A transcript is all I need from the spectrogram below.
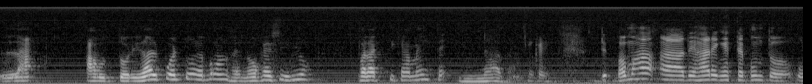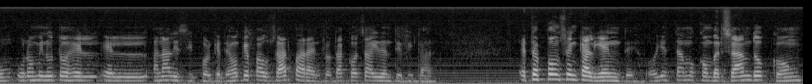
la autoridad del puerto de Ponce no recibió prácticamente nada. vamos a, dejar en este punto unos minutos el, el, análisis porque tengo que pausar para, entre otras cosas, identificar. Esto es Ponce en Caliente. Hoy estamos conversando con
